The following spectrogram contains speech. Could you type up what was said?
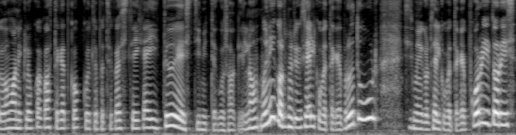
omanik lööb ka kahte kätt kokku, ütleb, et see kast ei käi tõesti mitte kusagil, noh mõnikord muidugi selgub, et ta käib rõdul, siis mõnikord selgub, et ta käib koridoris,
